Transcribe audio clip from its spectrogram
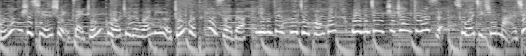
同样是潜水，在中国就得玩点有中国特色的。你们在喝酒狂欢，我们就支张桌子，搓几圈麻将。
